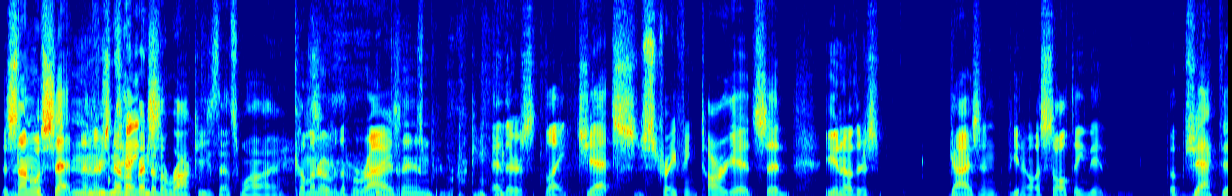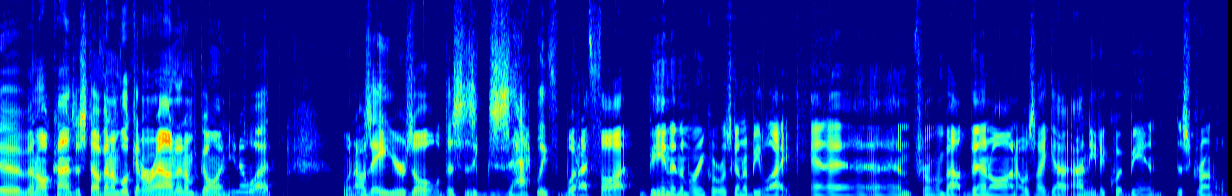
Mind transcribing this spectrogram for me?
the sun was setting, and if there's you've never been to the Rockies, that's why. coming over the horizon, and there's like jets strafing targets, and you know there's guys and you know assaulting the objective and all kinds of stuff. And I'm looking around and I'm going, you know what? When I was eight years old, this is exactly what I thought being in the Marine Corps was going to be like. And from about then on, I was like, I, I need to quit being disgruntled.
